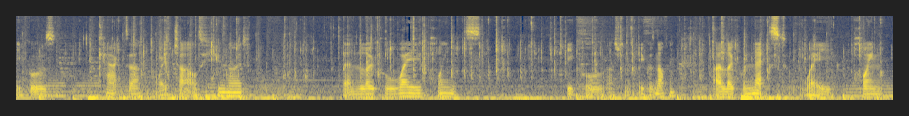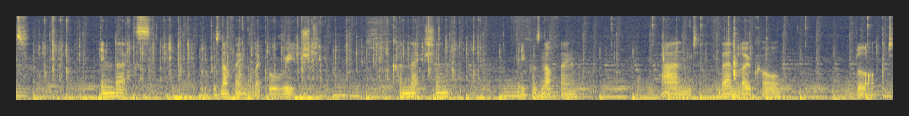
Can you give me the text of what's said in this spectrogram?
equals character wave child humanoid then local waypoints equal equals nothing uh, local next waypoint index equals nothing local reached connection equals nothing and then local blocked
